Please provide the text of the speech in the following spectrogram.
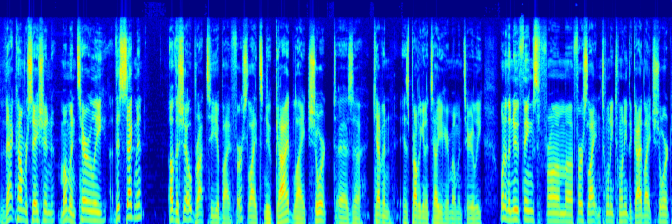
that conversation momentarily. This segment of the show brought to you by First Lite's new Guide Light Short, as uh, Kevin is probably going to tell you here momentarily. One of the new things from uh, First Lite in 2020, the Guide Light Short.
